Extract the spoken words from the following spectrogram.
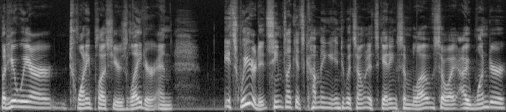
But here we are 20 plus years later, and it's weird. It seems like it's coming into its own. It's getting some love. So I, I wonder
